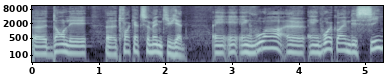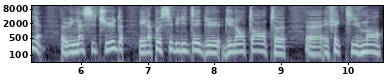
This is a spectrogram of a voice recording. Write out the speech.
dans les 3-4 semaines qui viennent? On, voit, euh, on voit quand même des signes, euh, une lassitude et la possibilité d'une entente euh, effectivement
